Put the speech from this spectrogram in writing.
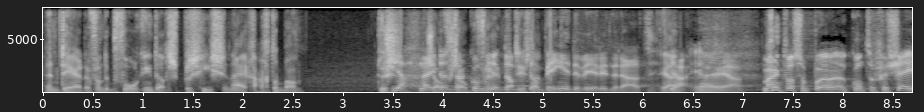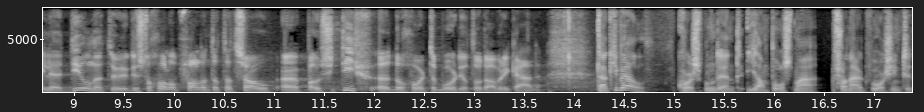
een derde van de bevolking, dat is precies zijn eigen achterban. Dus ja, nee, zo, da, zo daar kom je, dan, dan ben je er weer inderdaad. Ja, ja, ja. ja. Maar Goed. het was een, een, controversiële deal natuurlijk. Dus toch wel opvallend dat dat zo uh, positief uh, nog wordt beoordeeld door de Amerikanen. Dankjewel, correspondent Jan Postma vanuit Washington.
